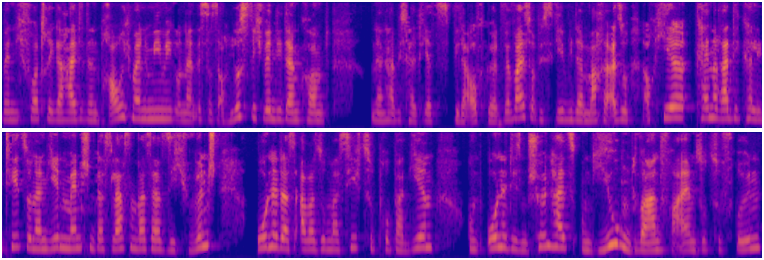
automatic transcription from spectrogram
wenn ich Vorträge halte, dann brauche ich meine Mimik und dann ist das auch lustig, wenn die dann kommt. Und dann habe ich es halt jetzt wieder aufgehört. Wer weiß, ob ich es je wieder mache. Also auch hier keine Radikalität, sondern jedem Menschen das lassen, was er sich wünscht, ohne das aber so massiv zu propagieren und ohne diesem Schönheits- und Jugendwahn vor allem so zu frönen,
